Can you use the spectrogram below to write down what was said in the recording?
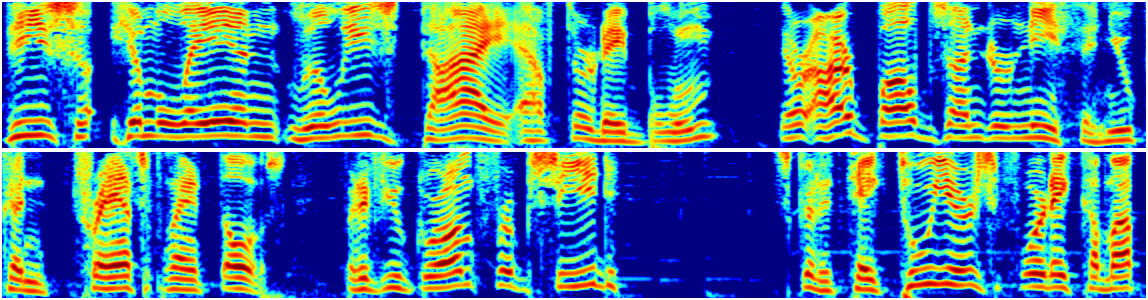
these Himalayan lilies die after they bloom. There are bulbs underneath, and you can transplant those. But if you grow them from seed, it's going to take two years before they come up,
